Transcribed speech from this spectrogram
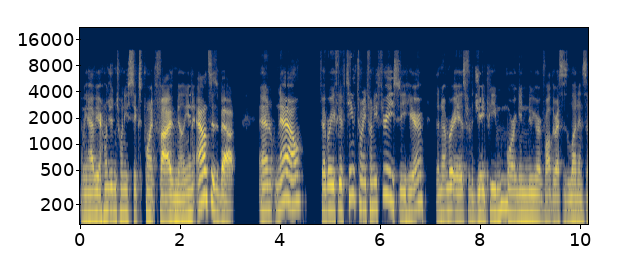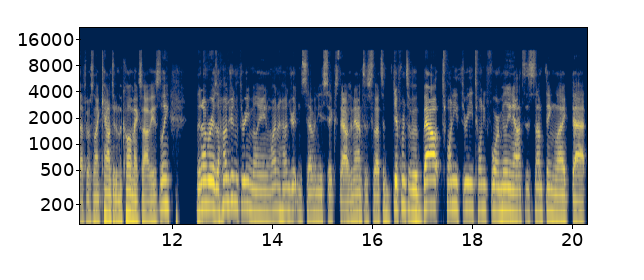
And we have here 126.5 million ounces about. And now February 15th, 2023, see here, the number is for the JP Morgan New York Vault. The rest is London stuff. So it's not counted in the COMEX, obviously. The number is 103,176,000 ounces. So that's a difference of about 23, 24 million ounces, something like that.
